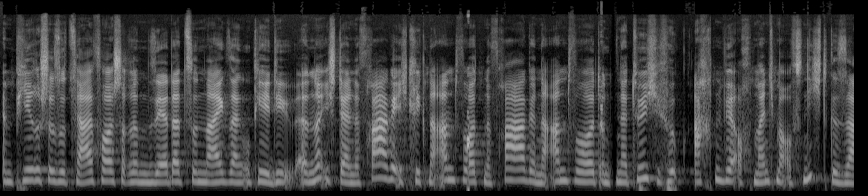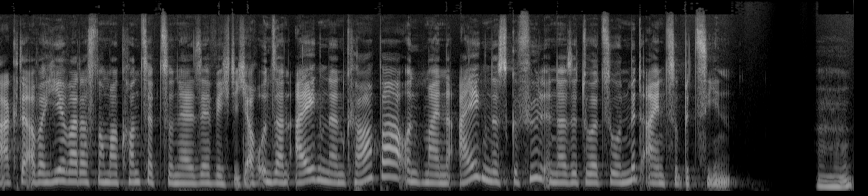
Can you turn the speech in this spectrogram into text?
empirische Sozialforscherin sehr dazu neigt, sagen, okay, die, äh, ne, ich stelle eine Frage, ich kriege eine Antwort, eine Frage, eine Antwort. Und natürlich achten wir auch manchmal aufs Nichtgesagte, aber hier war das nochmal konzeptionell sehr wichtig, auch unseren eigenen Körper und mein eigenes Gefühl in der Situation mit einzubeziehen. Mhm.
